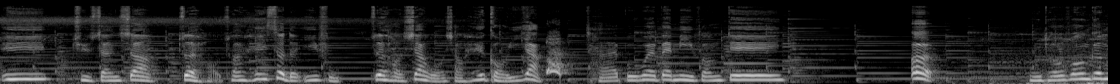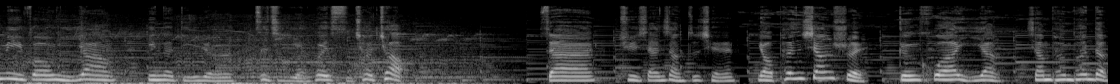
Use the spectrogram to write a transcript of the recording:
一，去山上最好穿黑色的衣服，最好像我小黑狗一样，才不会被蜜蜂叮。二，虎头蜂跟蜜蜂一样，叮了敌人，自己也会死翘翘。三，去山上之前要喷香水。跟花一样香喷喷的，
